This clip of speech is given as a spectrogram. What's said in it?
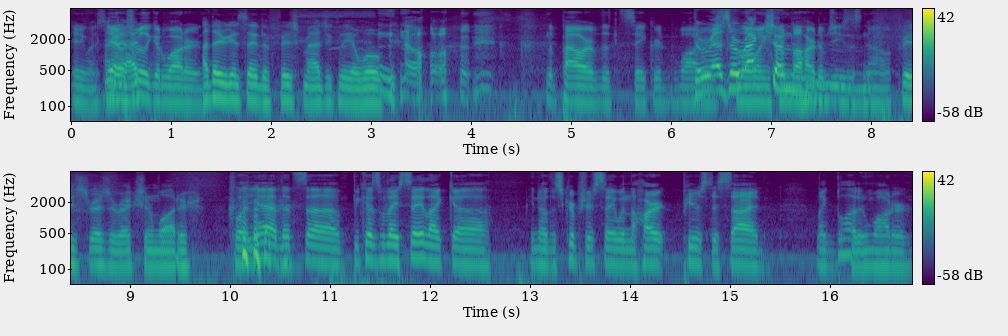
anyways, yeah, it was I- really good water. I thought you were gonna say the fish magically awoke. no, the power of the sacred water the resurrection from the heart of Jesus. No, Fish resurrection water. Well, yeah, that's uh, because they say like uh, you know the scriptures say when the heart pierced his side, like blood and water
